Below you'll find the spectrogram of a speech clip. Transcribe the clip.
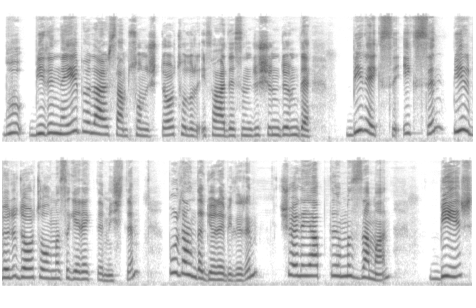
bu biri neye bölersem sonuç 4 olur ifadesini düşündüğümde 1 eksi x'in 1 bölü 4 olması gerek demiştim. Buradan da görebilirim. Şöyle yaptığımız zaman 1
